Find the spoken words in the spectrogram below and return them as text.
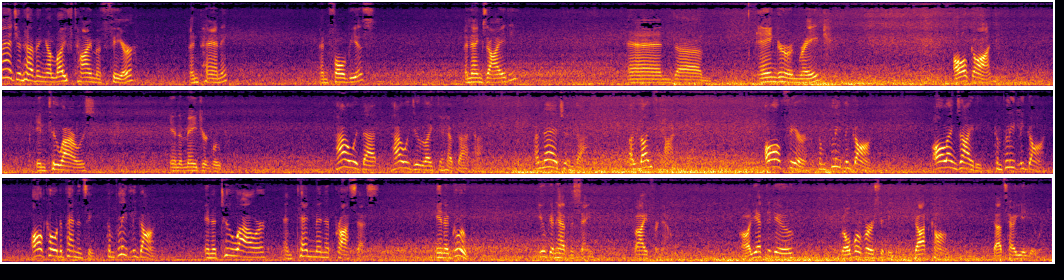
Imagine having a lifetime of fear and panic and phobias and anxiety and um, anger and rage all gone in two hours in a major group. How would that, how would you like to have that happen? Imagine that, a lifetime. All fear completely gone. All anxiety completely gone. All codependency completely gone in a two hour and 10 minute process. In a group, you can have the same. Bye for now. All you have to do, globalversity.com. That's how you do it.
